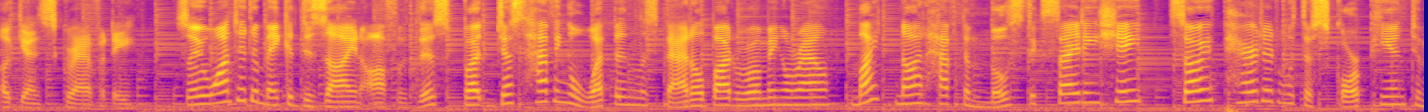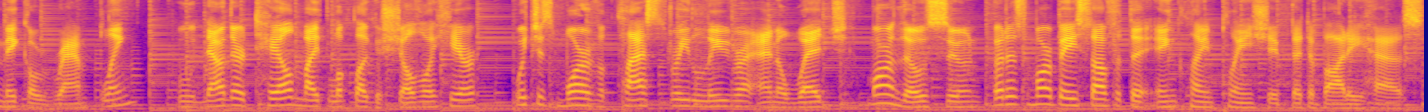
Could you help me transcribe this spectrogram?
against gravity. So I wanted to make a design off of this, but just having a weaponless battlebot roaming around might not have the most exciting shape, so I paired it with a scorpion to make a rampling. Now their tail might look like a shovel here, which is more of a class 3 lever and a wedge, more on those soon, but it's more based off of the inclined plane shape that the body has.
